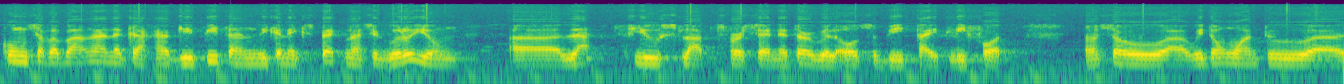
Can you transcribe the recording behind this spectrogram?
kung sa baba nga nagkakagipitan, we can expect na siguro yung ah, last few slots for senator will also be tightly fought. No? So ah, we don't want to ah,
